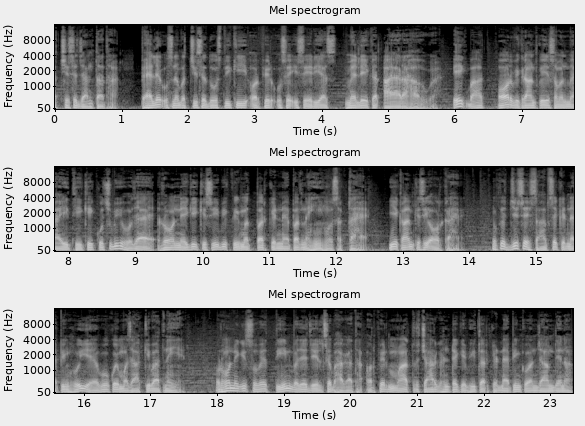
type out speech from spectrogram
अच्छे से जानता था। पहले उसने बच्ची से दोस्ती की और फिर उसे इस एरिया में लेकर आया रहा होगा। एक बात और विक्रांत को यह समझ में आई थी कि कुछ भी हो जाए, रोहन नेगी किसी भी कीमत पर किडनैपर नहीं हो सकता है। ये काम किसी और का है, क्योंकि जिस हिसाब से किडनैपिंग हुई है, वो कोई मज़ाक की बात नहीं है। रोहन नेगी सुबह तीन बजे जेल से भागा था और फिर मात्र चार घंटे के भीतर किडनैपिंग को अंजाम देना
